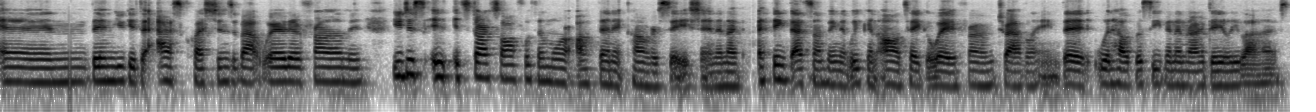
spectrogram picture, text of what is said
and then you get to ask questions about where they're from, and you just it, it starts off with a more authentic conversation. And I I think that's something that we can all take away from traveling that would help us even in our daily lives.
